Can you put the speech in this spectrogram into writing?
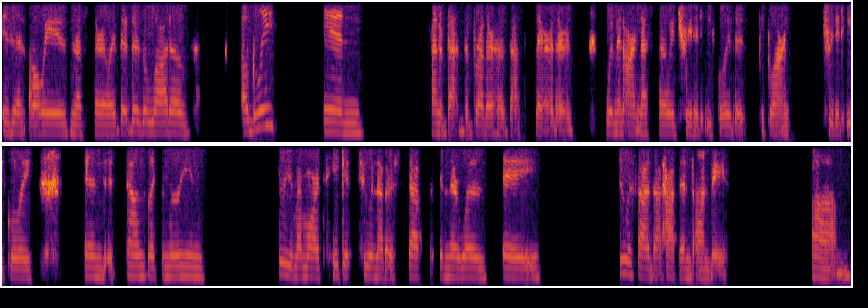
isn't always necessarily there, there's a lot of ugly in kind of that the brotherhood that's there. There's women aren't necessarily treated equally, that people aren't treated equally. And it sounds like the Marines, through your memoir, take it to another step. And there was a suicide that happened on base. Um,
